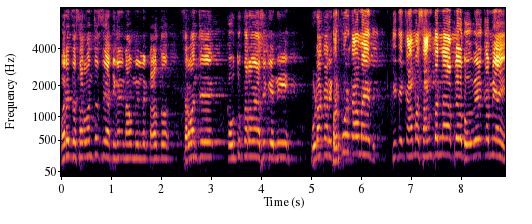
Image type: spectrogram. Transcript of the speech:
बरेच सर्वांचंच या ठिकाणी नाव मिळणं टाळतो. सर्वांचे कौतुक करावे असे की यांनी पुढाकार भरपूर काम आहेत. की ते कामं सांगताना आपल्याला वेळ कमी आहे.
